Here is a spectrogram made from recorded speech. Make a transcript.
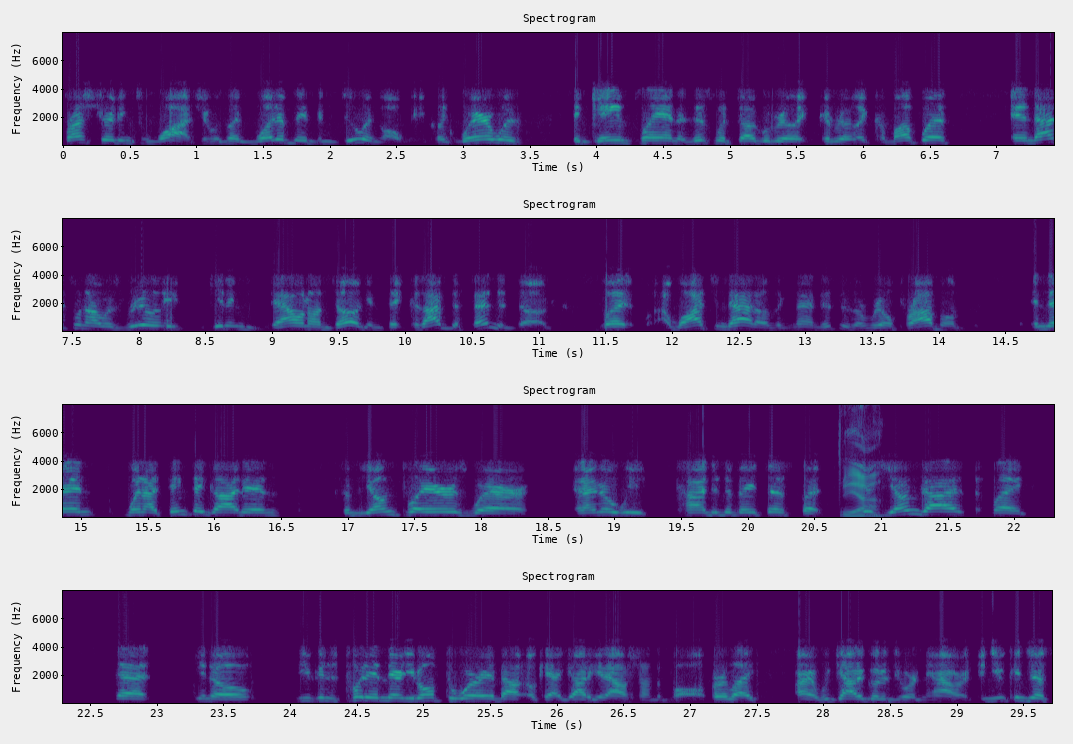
frustrating to watch. It was like, what have they been doing all week? Like, where was the game plan? Is this what Doug would really could really come up with? And that's when I was really getting down on Doug and because I've defended Doug, but watching that, I was like, man, this is a real problem. And then when I think they got in some young players where, and I know we kind of debate this, but Yeah. just young guys like that, you know, you can just put in there. You don't have to worry about, okay, I got to get Alshon on the ball, or like, all right, we got to go to Jordan Howard, and you can just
